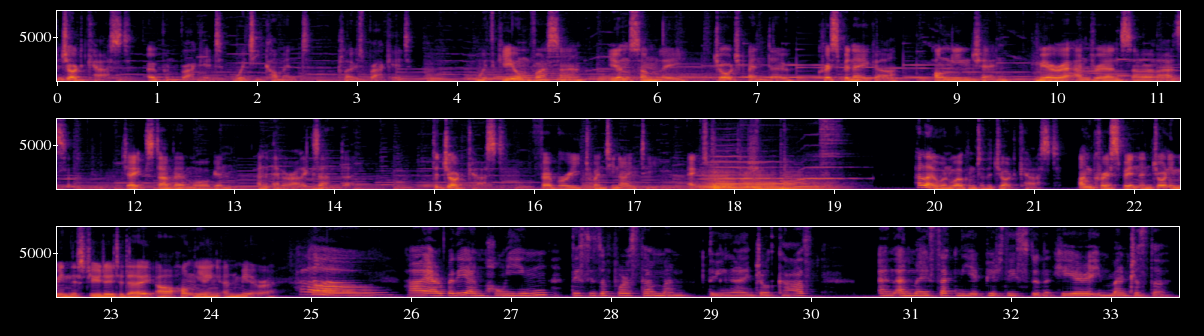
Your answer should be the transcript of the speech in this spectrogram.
The Jodcast, open bracket, witty comment, close bracket. With Guillaume Voisin, Yun Song Lee, George Bendo, Crispin Agar, Hong Yin Cheng, Mira Andrian Saralatsa, Jake Staber Morgan, and Emma Alexander. The Jodcast, February 2019, Extra Edition. Hello and welcome to the Jodcast. I'm Crispin, and joining me in the studio today are Hong Ying and Mira. Hello. Hi everybody, I'm Hong Ying. This is the first time I'm doing a podcast, and I'm a second year PhD student here in Manchester.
